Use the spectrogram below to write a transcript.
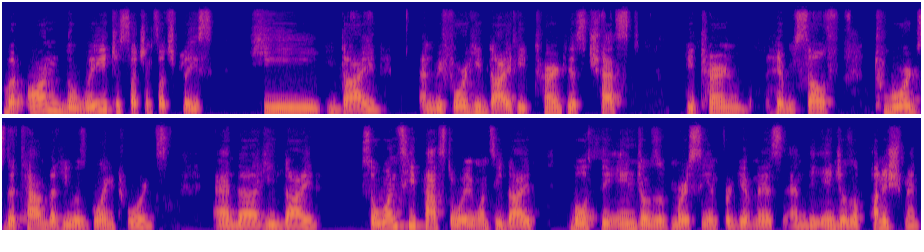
But on the way to such and such place, he died and before he died, he turned his chest, he turned himself towards the town that he was going towards, and uh, he died. So once he passed away, once he died, both the angels of mercy and forgiveness and the angels of punishment,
